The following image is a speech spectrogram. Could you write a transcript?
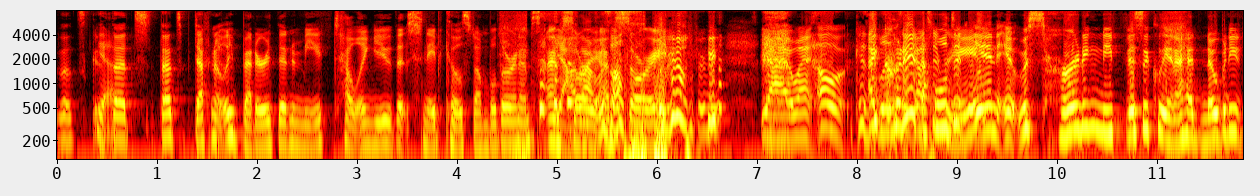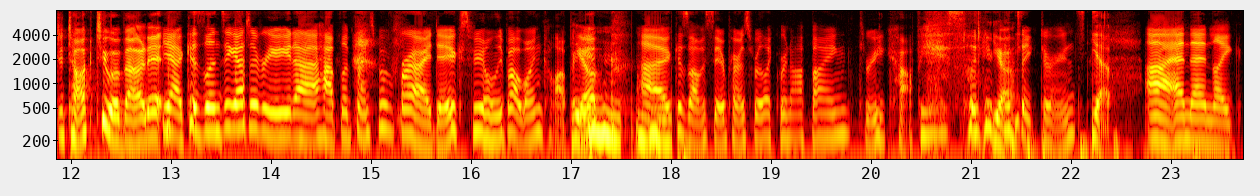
That's good. Yeah. That's that's definitely better than me telling you that Snape kills Dumbledore, and I'm, s- I'm Yeah, sorry. I'm sorry. spoiled for me. Yeah, I went, oh, because I couldn't hold it in. It was hurting me physically, and I had nobody to talk to about it. Yeah, because Lindsay got to read uh, Half Blood Prince before I did, because we only bought one copy. Yep. Because obviously our parents were like, we're not buying three copies. like, you Yeah. can take turns. Yeah. Uh, and then, like,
